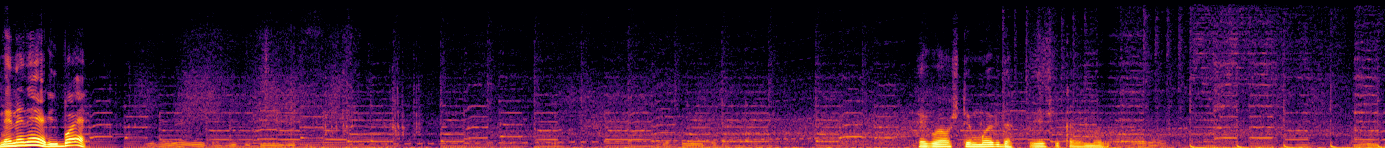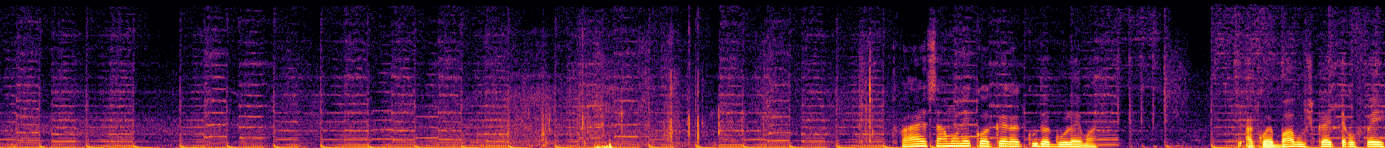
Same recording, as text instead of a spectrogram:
Не, не, не, риба е. Его е още мърда. Вие ще кажа мърда. Това е само някоя каракуда голема. Ако е бабушка е трофей.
